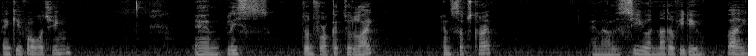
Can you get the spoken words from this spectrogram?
Thank you for watching. And please don't forget to like and subscribe. And I'll see you another video. Bye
